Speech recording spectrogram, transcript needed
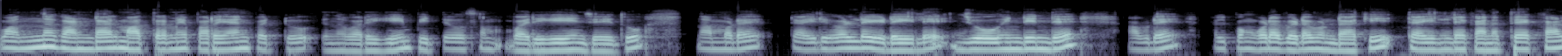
വന്ന് കണ്ടാൽ മാത്രമേ പറയാൻ പറ്റൂ എന്ന് പറയുകയും പിറ്റേ ദിവസം വരികയും ചെയ്തു. നമ്മുടെ ടൈലുകളുടെ ഇടയിലെ ജോയിന്റിന്റെ അവിടെ അല്പം കൂടെ വിടവുണ്ടാക്കി ടൈലിന്റെ കനത്തേക്കാൾ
